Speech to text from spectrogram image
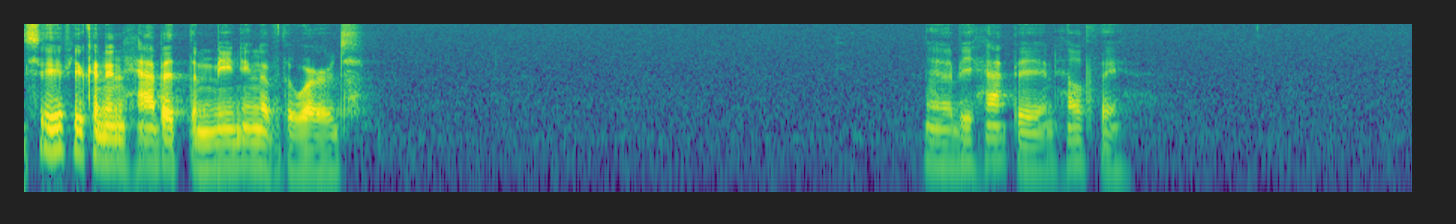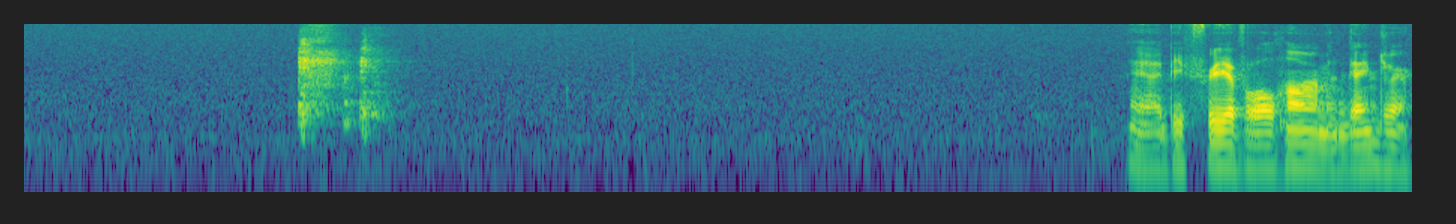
See if you can inhabit the meaning of the words. May I be happy and healthy. May I be free of all harm and danger.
